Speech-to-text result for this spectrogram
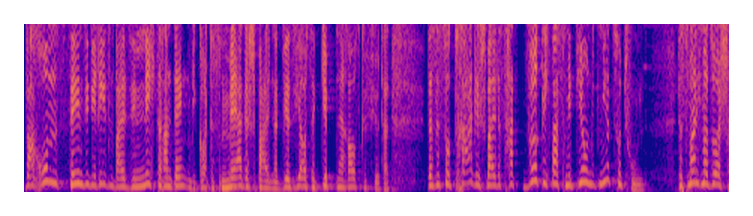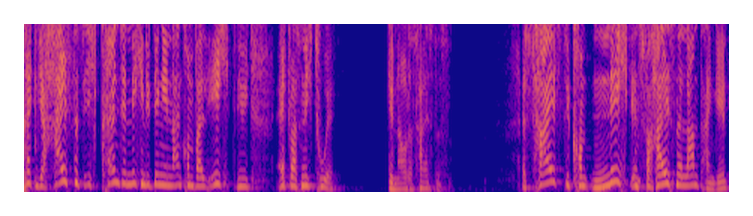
Warum sehen sie die Riesen? Weil sie nicht daran denken, wie Gott das Meer gespalten hat, wie er sie aus Ägypten herausgeführt hat. Das ist so tragisch, weil das hat wirklich was mit dir und mit mir zu tun. Das ist manchmal so erschreckend. Ja, heißt es, ich könnte nicht in die Dinge hineinkommen, weil ich die etwas nicht tue. Genau das heißt es. Es heißt, sie konnten nicht ins verheißene Land eingehen,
